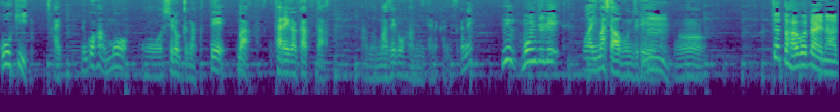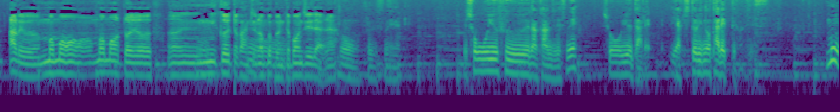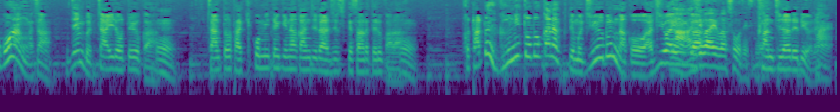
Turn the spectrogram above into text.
大きい。はい。でご飯もお白くなくて、まあ、タレがかった、あの、混ぜご飯みたいな感じですかね。うん、ぼんじり。わ、いました、ぼんじり。うんうん。ちょっと歯応えのある桃、桃という、うん、肉って感じの部分ってぼんじりだよね。うん、そうですね。で醤油風な感じですね。醤油タレ。焼き鳥のタレって感じです。もうご飯がさ、全部茶色というか、うん。ちゃんと炊き込み的な感じで味付けされてるから、うん。これたとえ具に届かなくても十分なこう味わいまあ、味がわいはそうですね。感じられるよね。は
